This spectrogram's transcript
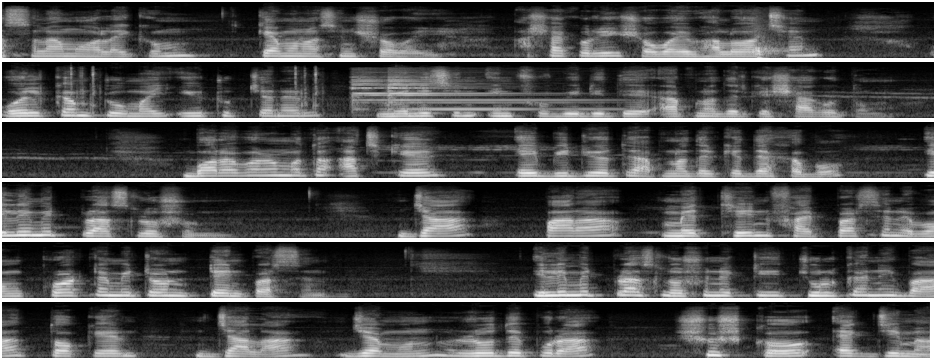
আসসালামু আলাইকুম। কেমন আছেন সবাই? আশা করি সবাই ভালো আছেন। Welcome to my YouTube channel medicine info বিডিতে আপনাদেরকে স্বাগতম। বরাবরের মতো আজকের এই ভিডিওতে আপনাদেরকে দেখাবো ইলিমিট প্লাস লোশন যা পারামেথ্রিন ফাইভ পার্সেন্ট এবং crotamiton ten percent elimite plus lotion একটি চুলকানি বা ত্বকের জ্বালা, যেমন রোদে পোড়া শুষ্ক একজিমা,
